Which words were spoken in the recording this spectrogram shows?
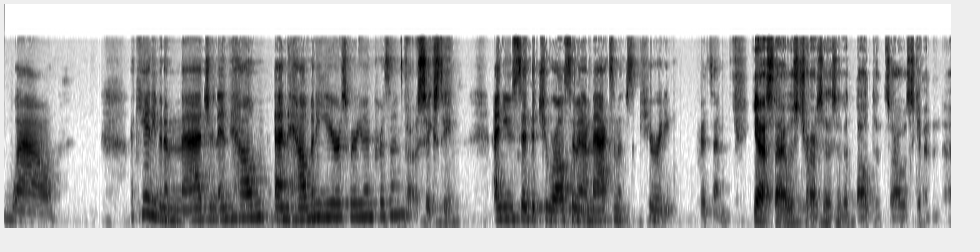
Wow. I can't even imagine. And how, and how many years were you in prison? Uh, 16. And you said that you were also in a maximum security prison. Yes, I was charged as an adult, and so I was given uh,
